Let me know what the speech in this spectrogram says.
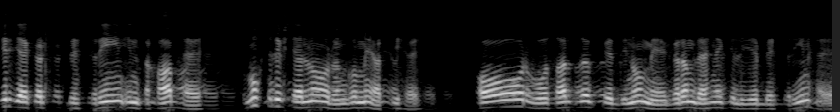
फिर जैकेट्स बेहतरीन इंतखब है, मुख्तलिफ़ शैलों और रंगों में आती है, और वो सर्द के दिनों में गर्म रहने के लिए बेहतरीन है।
